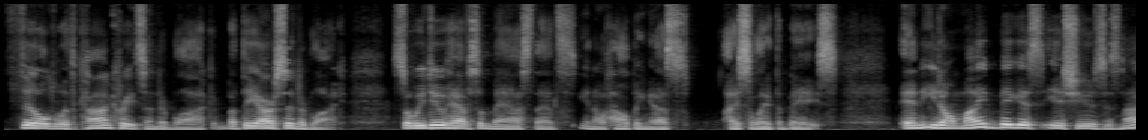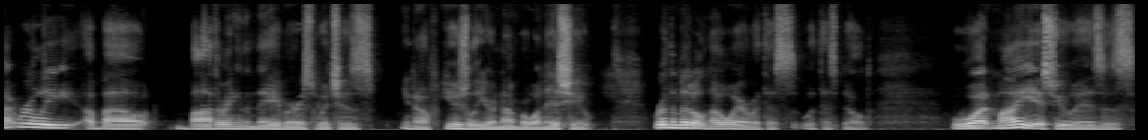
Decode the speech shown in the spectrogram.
filled with concrete cinder block, but they are cinder block. So we do have some mass that's, you know, helping us isolate the base. And, you know, my biggest issues is not really about bothering the neighbors, which is, you know, usually your number one issue. We're in the middle of nowhere with this with this build. What my issue is is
